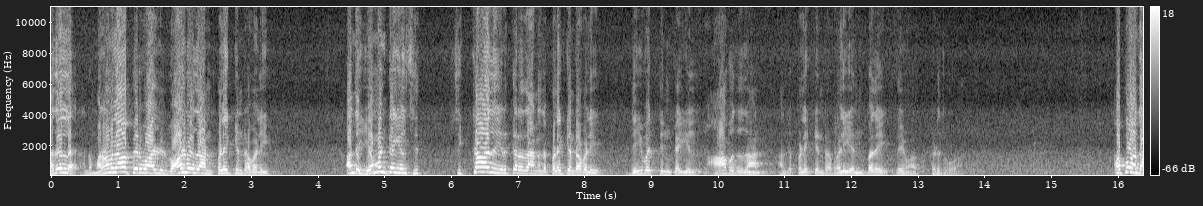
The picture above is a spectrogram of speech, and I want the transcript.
அதல்ல அந்த மரணமில்லா பெருவாழ்வில் வாழ்வதுதான் பிழைக்கின்ற வழி. அந்த யமன் கையில் சிக் சிக்காது இருக்கிறதான் அந்த பிழைக்கின்ற வழி. தெய்வத்தின் கையில் ஆவதுதான் அந்த பிழைக்கின்ற வழி என்பதை தெய்வம் எடுத்து போகிறான் அப்போ அந்த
